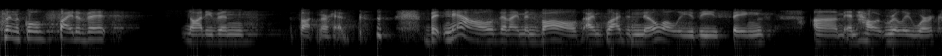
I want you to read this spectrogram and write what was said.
clinical side of it, not even a thought in our head. but now that I'm involved, I'm glad to know all of these things um, and how it really works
